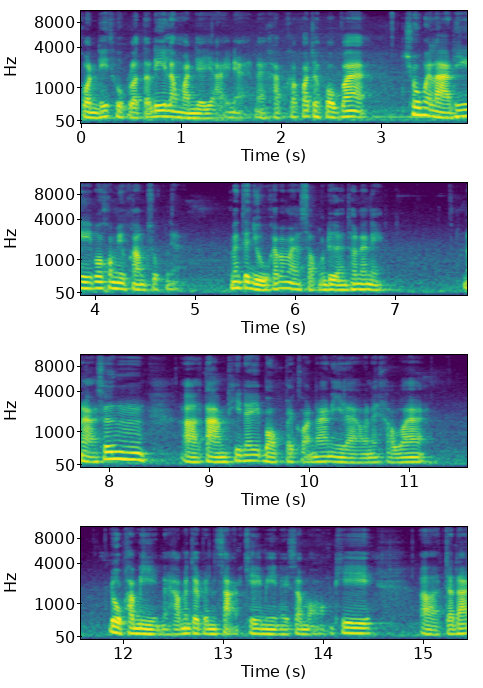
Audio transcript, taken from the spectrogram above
คนที่ถูกลอตเตอรี่รางวัลใหญ่ๆเนี่ยนะครับเขาก็จะพบว่าช่วงเวลาที่พวกเขามีความสุขเนี่ยมันจะอยู่แค่ประมาณ 2 เดือนเท่านั้นเองนะซึ่งตามที่ได้บอกไปก่อนหน้านี้แล้วนะครับว่าโดพามีนนะครับมันจะเป็นสารเคมีในสมองที่ จะได้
